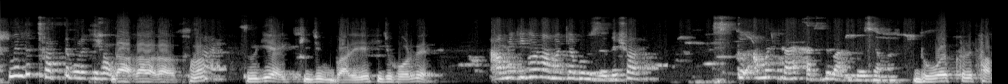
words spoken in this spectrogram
আমি তো ছাড়তে বলেছি দাঁড়া দাঁড়া দাঁড়া শোনো তুমি কি কিছু বাড়িয়ে কিছু করবে? আমি কি করব? আমাকে আবার বুঝতে দে সর তো আমার গায়ে হাত দিয়ে বাড়ি হয়েছে আমার। ধুবো করে থাক।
